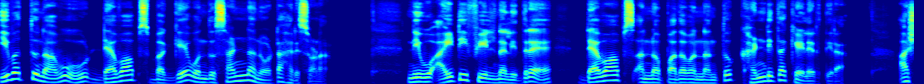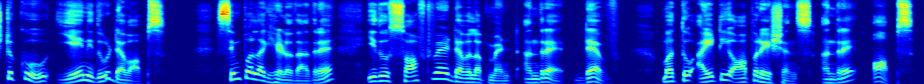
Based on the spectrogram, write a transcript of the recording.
ಇವತ್ತು ನಾವು ಡೆವಾಪ್ಸ್ ಬಗ್ಗೆ ಒಂದು ಸಣ್ಣ ನೋಟ ಹರಿಸೋಣ. ನೀವು ಐ ಟಿ ಫೀಲ್ಡ್ನಲ್ಲಿದ್ರೆ ಡೆವಾಪ್ಸ್ ಅನ್ನೋ ಪದವನ್ನಂತೂ ಖಂಡಿತ ಕೇಳಿರ್ತೀರ. ಅಷ್ಟಕ್ಕೂ ಏನಿದು ಡೆವಾಪ್ಸ್? ಸಿಂಪಲ್ ಆಗಿ ಹೇಳೋದಾದ್ರೆ, ಇದು ಸಾಫ್ಟ್ವೇರ್ ಡೆವಲಪ್ಮೆಂಟ್ ಅಂದ್ರೆ ಡೆವ್ ಮತ್ತು ಐ ಟಿ ಆಪರೇಷನ್ಸ್ ಅಂದ್ರೆ ಆಪ್ಸ್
